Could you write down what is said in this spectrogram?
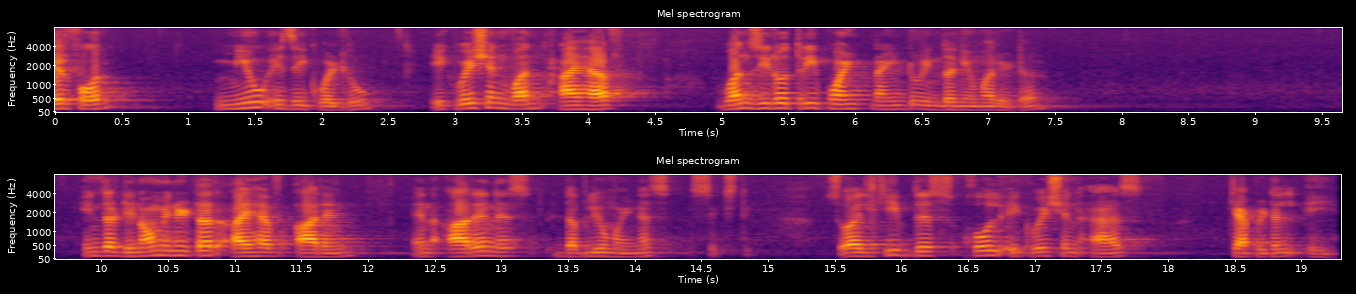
Therefore, mu is equal to equation 1 I have 103.92 in the numerator. In the denominator I have Rn and Rn is W minus 60. So I'll keep this whole equation as capital A.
